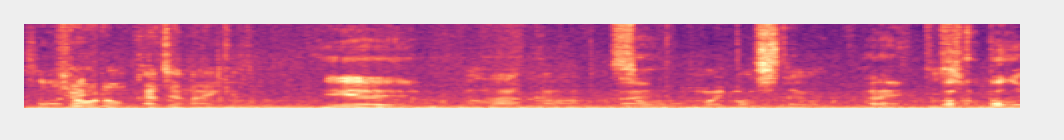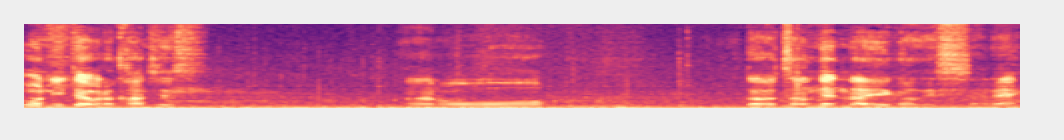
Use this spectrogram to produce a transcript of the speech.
そうね。評論家じゃないけど。いやいやなんかそう思いましたよ、はい。僕僕も似たような感じです。あのーだから残念な映画でしたね。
